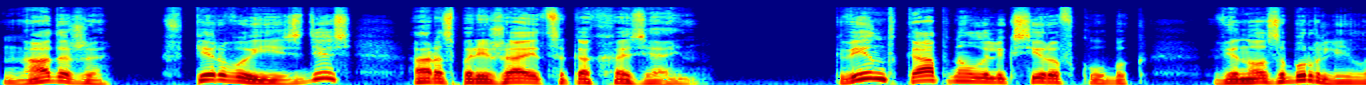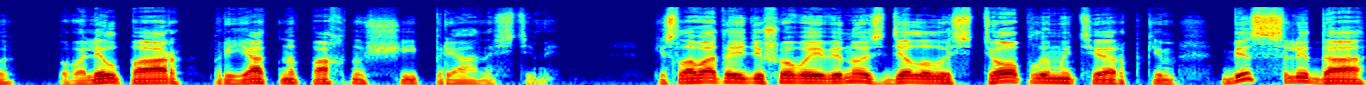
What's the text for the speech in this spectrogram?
«Надо же, впервые здесь, а распоряжается как хозяин». Квинт капнул эликсира в кубок. Вино забурлило. Повалил пар, приятно пахнущий пряностями. Кисловатое дешевое вино сделалось теплым и терпким, без следа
